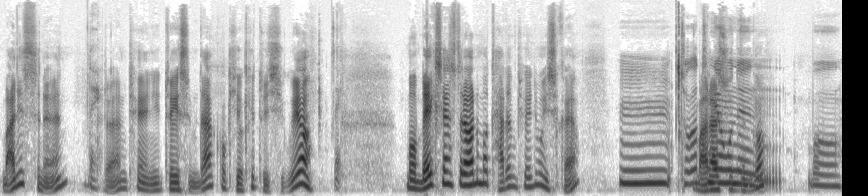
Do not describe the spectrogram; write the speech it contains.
많이 쓰는 네. 그런 표현이 되겠습니다. 꼭 기억해 두시고요. 네. 뭐 make sense라고 하는 뭐 다른 표현이 뭐 있을까요? 음, 저 같은 경우는 뭐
